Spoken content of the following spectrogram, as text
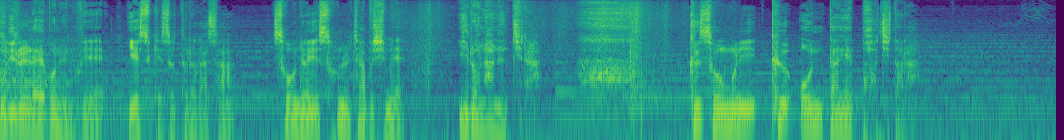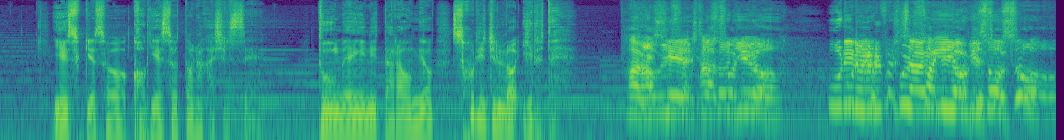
무리를 내보낸 후에 예수께서 들어가사 소녀의 손을 잡으심에 일어나는지라. 그 소문이 그 온 땅에 퍼지더라. 예수께서 거기에서 떠나가실새 두 맹인이 따라오며 소리질러 이르되 다윗의 자손이여 우리를 불쌍히 여기소서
